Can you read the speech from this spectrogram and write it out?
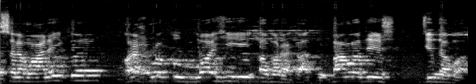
আসসালামু আলাইকুম রহমতুল্লাহি বাংলাদেশ জিন্দাবাদ।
